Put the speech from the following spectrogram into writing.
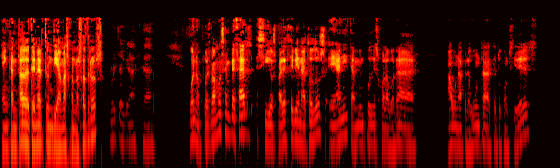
Encantado de tenerte un día más con nosotros. Muchas gracias. Bueno, pues vamos a empezar, si os parece bien a todos. Eh, Ani, también puedes colaborar a una pregunta que tú consideres.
